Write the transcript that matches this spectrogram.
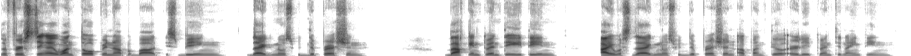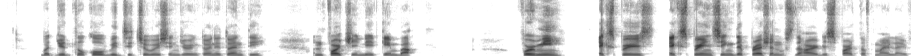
The first thing I want to open up about is being diagnosed with depression. Back in 2018, I was diagnosed with depression up until early 2019. But due to COVID situation during 2020, unfortunately it came back. For me, experience, experiencing depression was the hardest part of my life.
